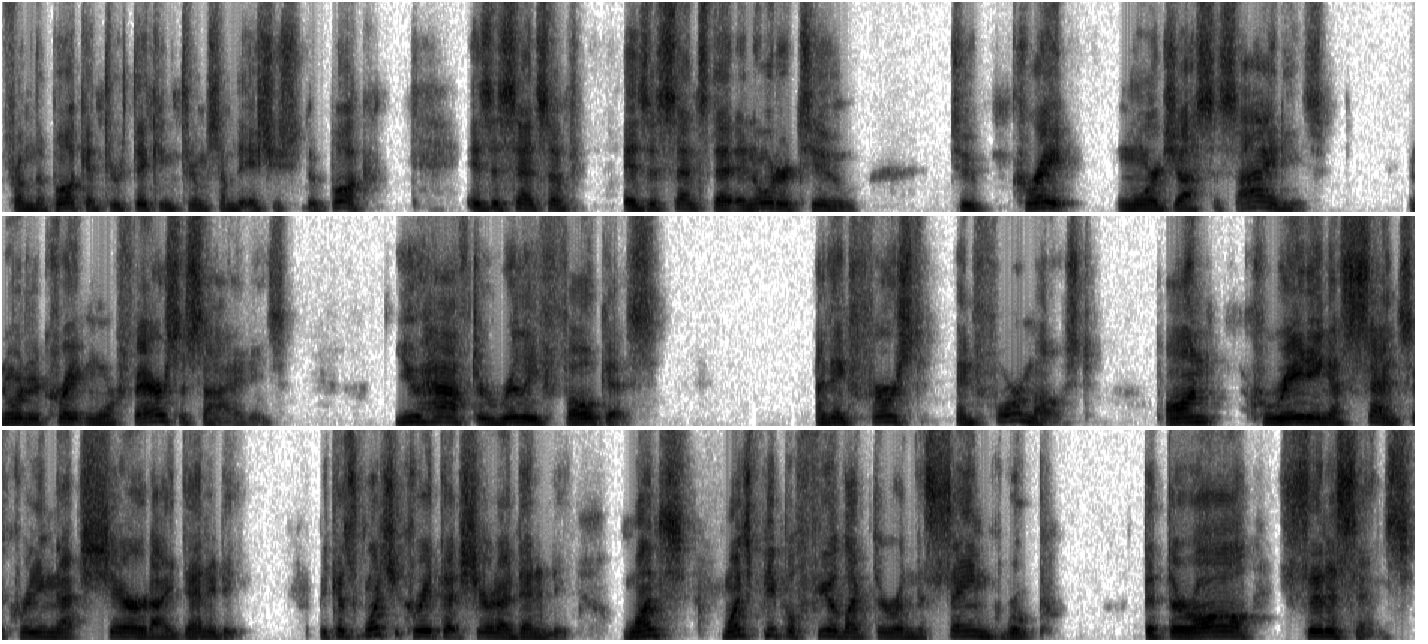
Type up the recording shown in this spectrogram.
from the book and through thinking through some of the issues through the book is a sense of, is a sense that in order to to create more just societies, in order to create more fair societies, you have to really focus, I think first and foremost, on creating a sense of creating that shared identity. Because once you create that shared identity, once, once people feel like they're in the same group, that they're all citizens,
